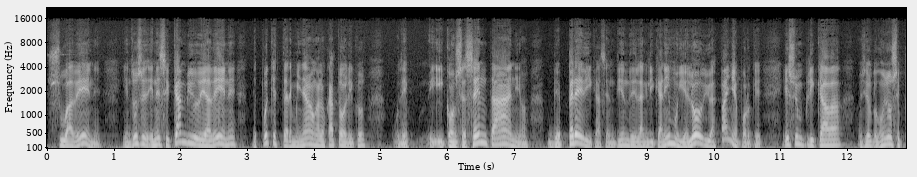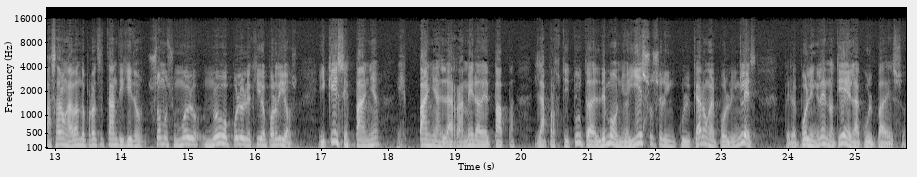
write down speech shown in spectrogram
su ADN. Y entonces en ese cambio de ADN, después que exterminaron a los católicos, y con 60 años de prédica, se entiende, del anglicanismo y el odio a España, porque eso implicaba, ¿no es cierto?, cuando ellos se pasaron al bando protestante y dijeron, somos un nuevo, un nuevo pueblo elegido por Dios. ¿Y qué es España? España es la ramera del Papa, la prostituta del demonio, y eso se lo inculcaron al pueblo inglés. Pero el pueblo inglés no tiene la culpa de eso.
